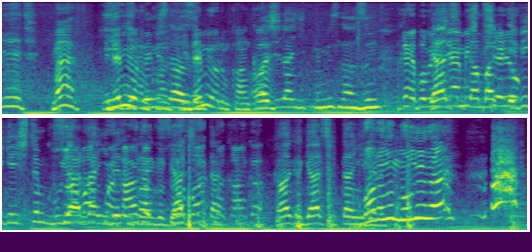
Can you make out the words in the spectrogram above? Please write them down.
Git. Mert gidemiyorum gitmemiz kanka. lazım. Gidemiyorum kanka. Acilen gitmemiz lazım. Kanka yapabileceğim Gerçekten hiçbir bak şey yok. evi geçtim bu Kusura yerden bakma gidelim kanka, kusura gerçekten. bakma kanka. Kanka gerçekten gidelim. Lan oğlum ne oluyor lan?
